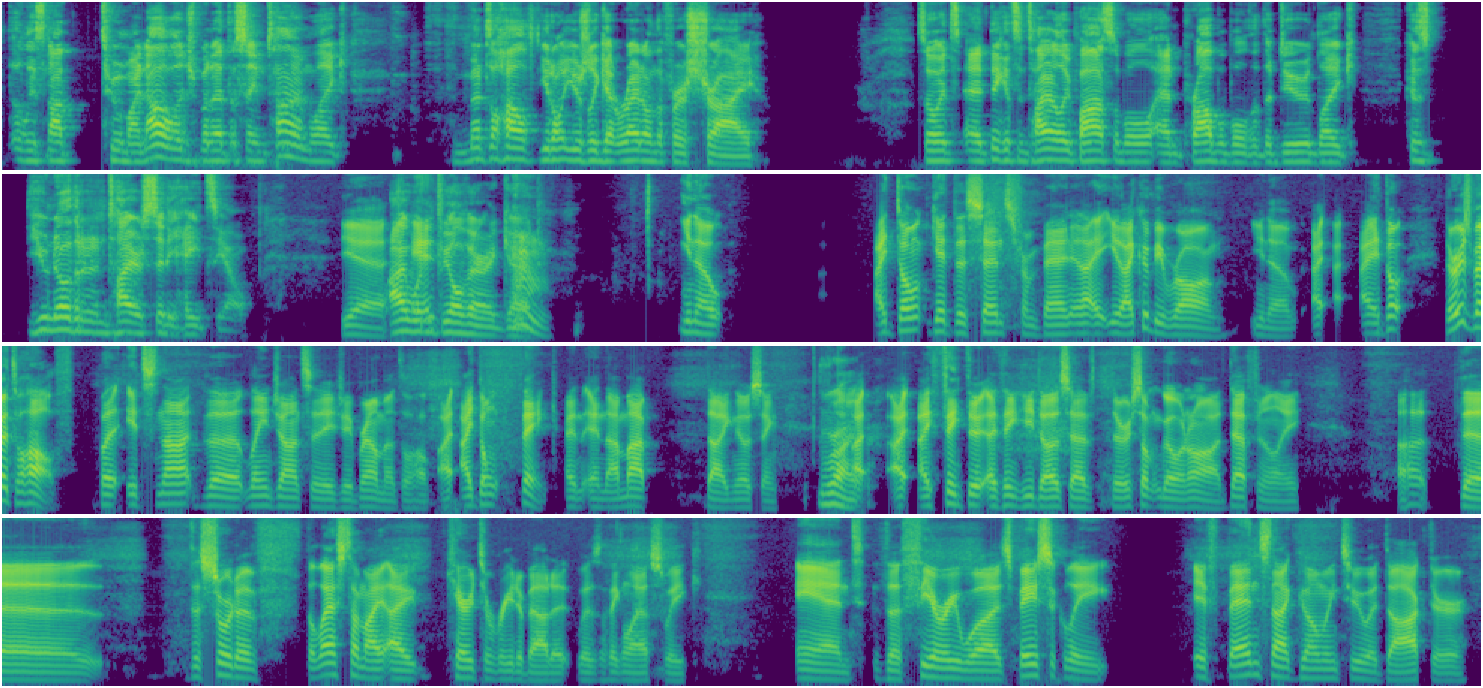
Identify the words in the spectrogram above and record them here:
at least not to my knowledge but at the same time like mental health you don't usually get right on the first try so it's i think it's entirely possible and probable that the dude like because you know that an entire city hates you yeah, i wouldn't It- feel very good you know, I don't get the sense from Ben, and I, you know, I could be wrong. You know, I, I don't. There is mental health, but it's not the Lane Johnson, AJ Brown mental health. I, I don't think, and and I'm not diagnosing. right I, I, I think that I think he does have there's something going on. Definitely, uh, the the sort of the last time I, I cared to read about it was I think last week, and the theory was basically if Ben's not going to a doctor,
